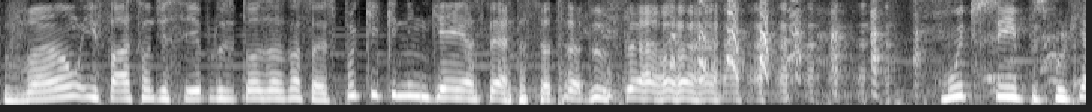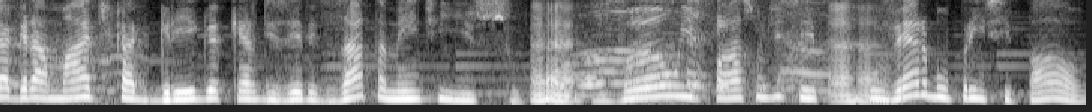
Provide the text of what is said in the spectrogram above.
vão e façam discípulos de todas as nações. Por que, que ninguém acerta essa tradução? Muito simples, porque a gramática grega quer dizer exatamente isso. Vão e façam discípulos. O verbo principal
